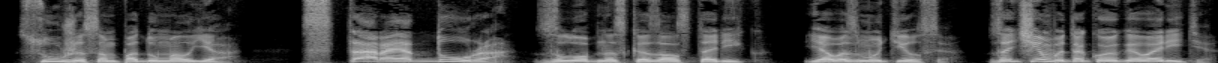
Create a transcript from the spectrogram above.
— с ужасом подумал я. «Старая дура!» — злобно сказал старик. Я возмутился. «Зачем вы такое говорите?»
